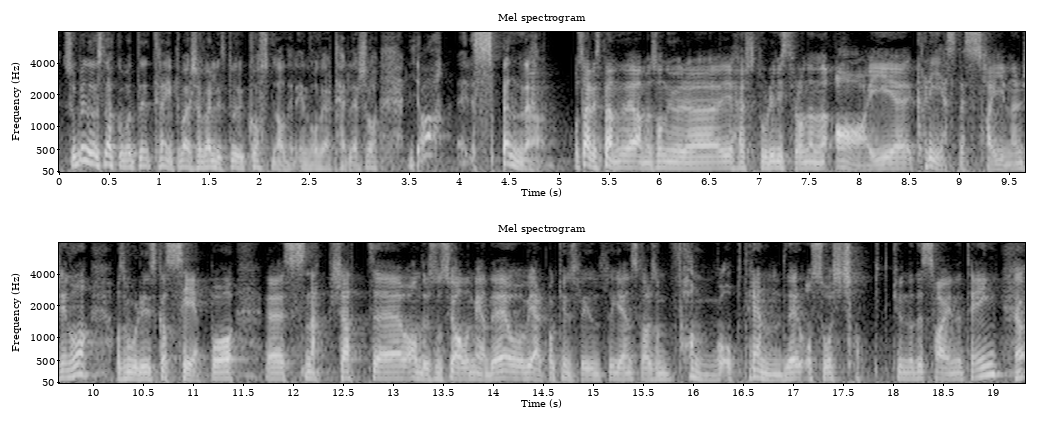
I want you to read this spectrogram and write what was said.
så begynner du å snakke om at det trenger ikke være så veldig store kostnader involvert heller. Så ja, spennende. Og så er det spennende det Amazon gjorde i høst, hvor de viste fram denne AI-klesdesigneren sin nå. Altså hvor de skal se på uh, Snapchat uh, og andre sosiale medier og ved hjelp av kunstig intelligens da liksom fange opp trender og så kjapt kunne designe ting. Ja,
